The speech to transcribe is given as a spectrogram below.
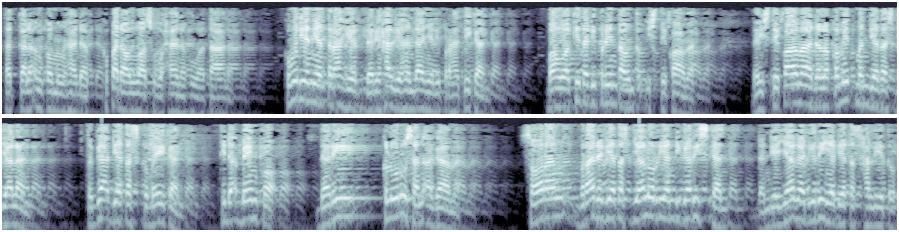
tatkala engkau menghadap kepada Allah Subhanahu wa taala. Kemudian yang terakhir dari hal yang hendaknya diperhatikan bahawa kita diperintah untuk istiqamah. Dan istiqamah adalah komitmen di atas jalan, tegak di atas kebaikan, tidak bengkok dari kelurusan agama. Seorang berada di atas jalur yang digariskan dan dia jaga dirinya di atas hal itu.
